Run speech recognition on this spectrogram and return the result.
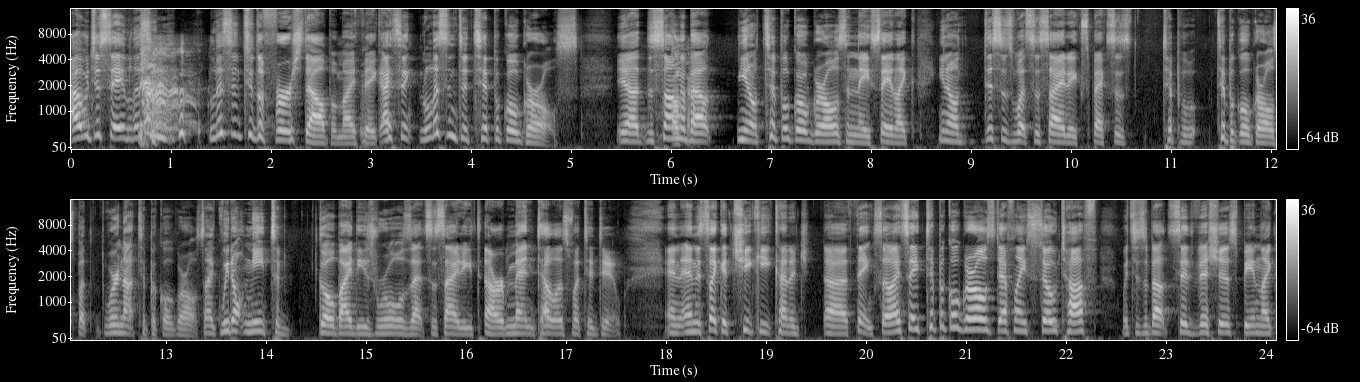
I would just say listen, listen to the first album. I think. I think listen to "Typical Girls." Yeah, the song Okay. about you know typical girls, and they say like you know this is what society expects as typical typical girls, but we're not typical girls. Like we don't need to go by these rules that society or men tell us what to do and and it's like a cheeky kind of uh, thing so i say typical girls definitely so tough which is about sid vicious being like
